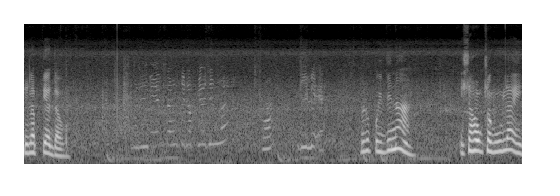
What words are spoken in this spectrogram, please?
tilapia daw. Maliliit lang tilapia din ma. Ha? Liliit. Pero pwede na. Isahog sa gulay.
